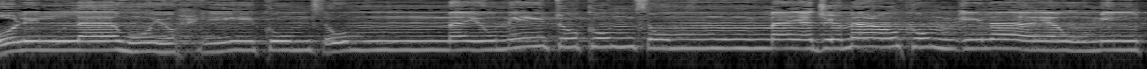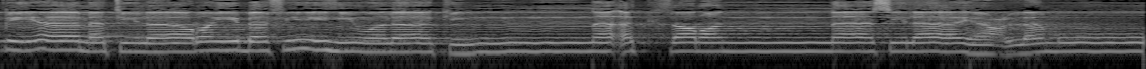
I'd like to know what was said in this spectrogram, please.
قل الله يحييكم ثم يميتكم ثم يجمعكم إلى يوم القيامة لا ريب فيه ولكن أكثر الناس لا يعلمون.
